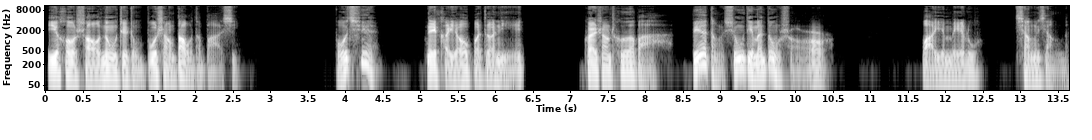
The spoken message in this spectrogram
以后少弄这种不上道的把戏。不去，那可由不得你。快上车吧，别等兄弟们动手。话音没落，枪响了，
